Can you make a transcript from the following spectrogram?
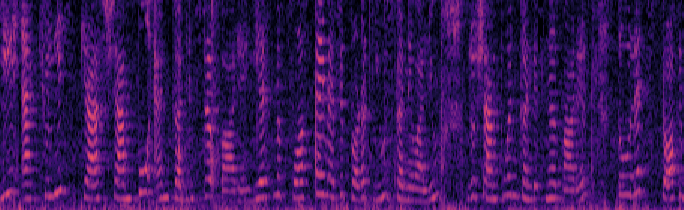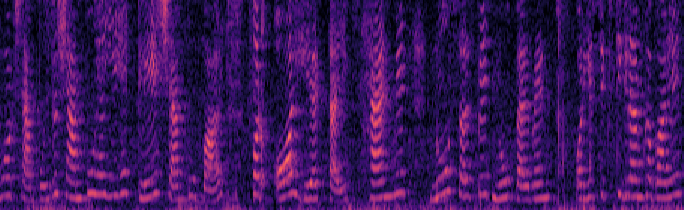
ये actually shampoo and conditioner bar है। ये मैं फ़र्स्ट टाइम ऐसे प्रोडक्ट यूज़ करने वाली हूँ, जो शैम्पू एंड कंडीशनर बार है। तो लेट्स टॉक अबाउट शैम्पू जो शैम्पू है, ये है clay shampoo bar for all hair types handmade no sulphate no paraben और ये 60 ग्राम का बार है।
